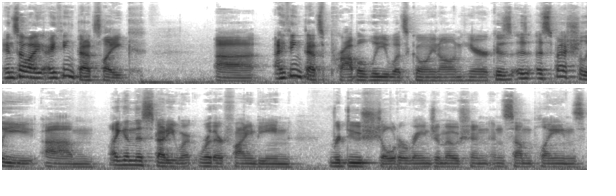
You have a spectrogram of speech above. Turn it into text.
And so I, I think that's like, uh, I think that's probably what's going on here. Because especially um, like in this study where, where they're finding reduced shoulder range of motion in some planes,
